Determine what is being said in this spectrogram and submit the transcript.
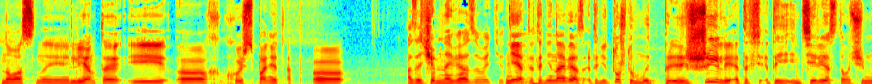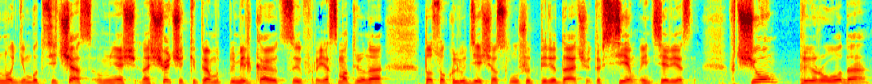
новостные ленты. И э, хочется понять, э, А зачем навязывать это? нет, это не навязано. Это не то, что мы решили. Это, это интересно очень многим. Вот сейчас у меня на счетчике прям вот мелькают цифры. Я смотрю на то, сколько людей сейчас слушают передачу. Это всем интересно. В чем природа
